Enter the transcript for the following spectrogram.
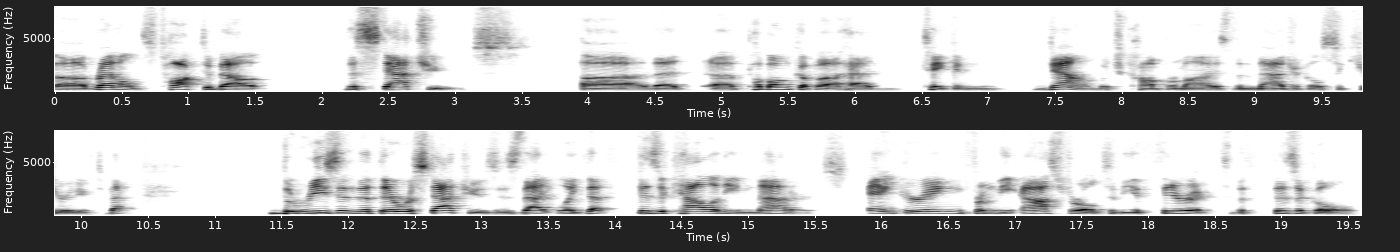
uh, Reynolds talked about the statues uh, that uh, had taken down, which compromised the magical security of Tibet. The reason that there were statues is that, like, that physicality matters. Anchoring from the astral to the etheric to the physical,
